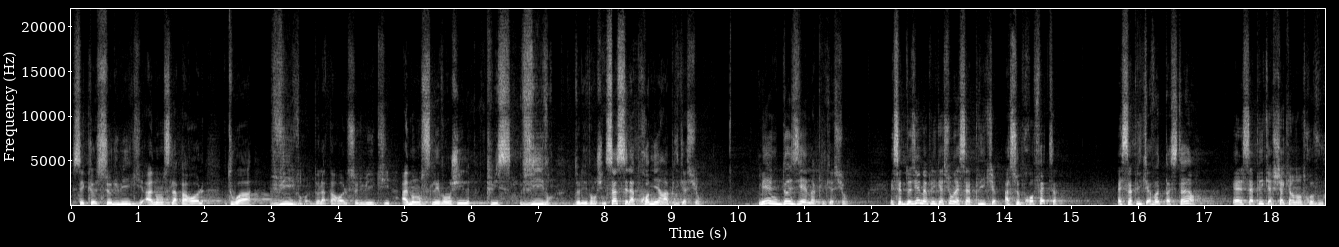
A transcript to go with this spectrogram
c'est que celui qui annonce la parole doit vivre de la parole. Celui qui annonce l'évangile puisse vivre de l'évangile. Ça, c'est la première application. Mais il y a une deuxième application. Et cette deuxième application, elle s'applique à ce prophète, elle s'applique à votre pasteur, et elle s'applique à chacun d'entre vous.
